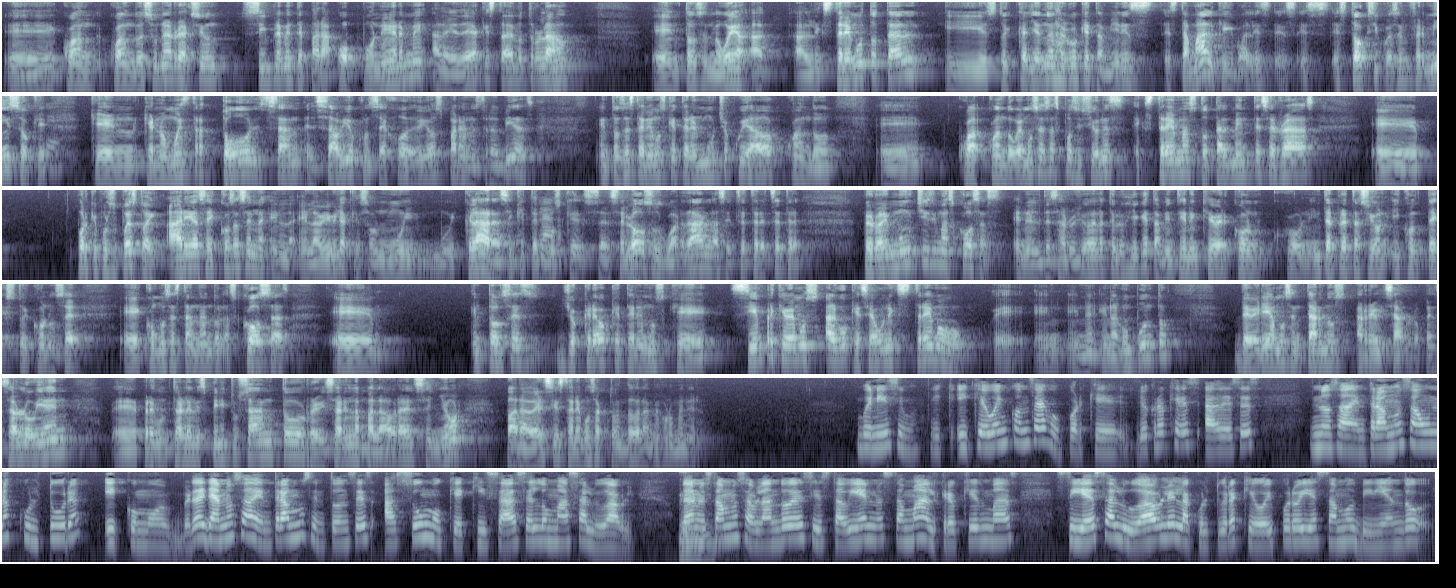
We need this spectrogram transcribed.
Eh, cuando, es una reacción simplemente para oponerme a la idea que está del otro lado, eh, entonces me voy al extremo total y estoy cayendo en algo que también es, está mal, que igual es, es, tóxico, es enfermizo, que, que, no muestra todo el, el sabio consejo de Dios para nuestras vidas. Entonces tenemos que tener mucho cuidado cuando... Eh, cuando vemos esas posiciones extremas, totalmente cerradas, eh, porque por supuesto hay áreas, hay cosas en la, en la, Biblia que son muy, muy claras y que tenemos que ser celosos, guardarlas, etcétera, etcétera. Pero hay muchísimas cosas en el desarrollo de la teología que también tienen que ver con, con interpretación y contexto y conocer eh, cómo se están dando las cosas. Eh, entonces yo creo que tenemos que, siempre que vemos algo que sea un extremo eh, en, algún punto, deberíamos sentarnos a revisarlo, pensarlo bien, eh, preguntarle al Espíritu Santo, revisar en la palabra del Señor para ver si estaremos actuando de la mejor manera. Buenísimo, y, qué buen consejo, porque yo creo que a veces nos adentramos a una cultura y como, ¿verdad? Ya nos adentramos, entonces asumo que quizás es lo más saludable. ¿verdad? No estamos hablando de si está bien o está mal, creo que es más si es saludable la cultura que hoy por hoy estamos viviendo,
